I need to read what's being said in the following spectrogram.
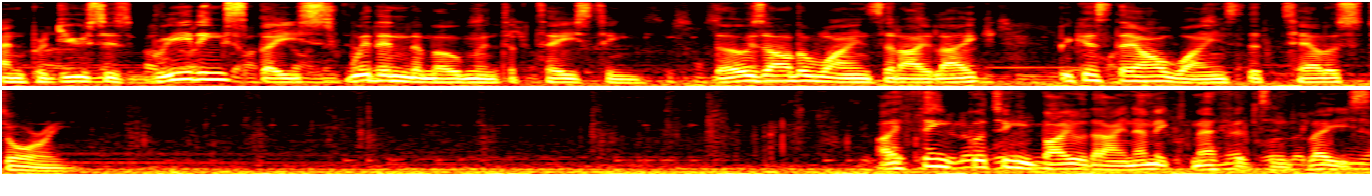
and produces breathing space within the moment of tasting. Those are the wines that I like because they are wines that tell a story. I think putting biodynamic methods in place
